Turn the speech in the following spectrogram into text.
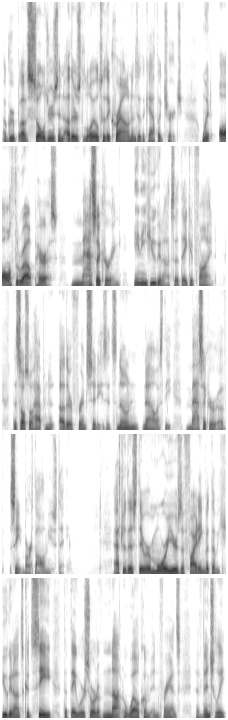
a group of soldiers and others loyal to the crown and to the Catholic Church went all throughout Paris, massacring any Huguenots that they could find. This also happened in other French cities. It's known now as the Massacre of St. Bartholomew's Day. After this, there were more years of fighting, but the Huguenots could see that they were sort of not welcome in France, and eventually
